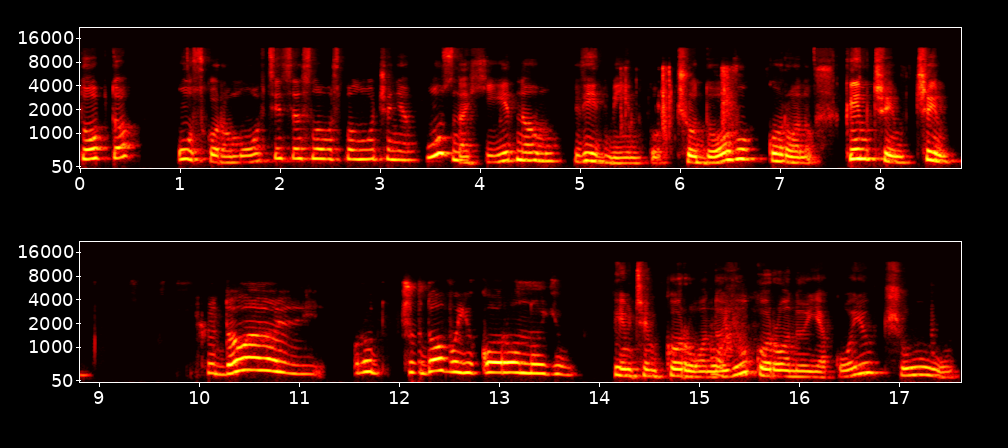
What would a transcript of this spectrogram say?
Тобто у скоромовці це словосполучення, у знахідному відмінку. Чудову корону. Ким чим? Чим? Чудовий. руд- чудовою короною. Ким чим? Короною. Короною якою? Чудовою.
